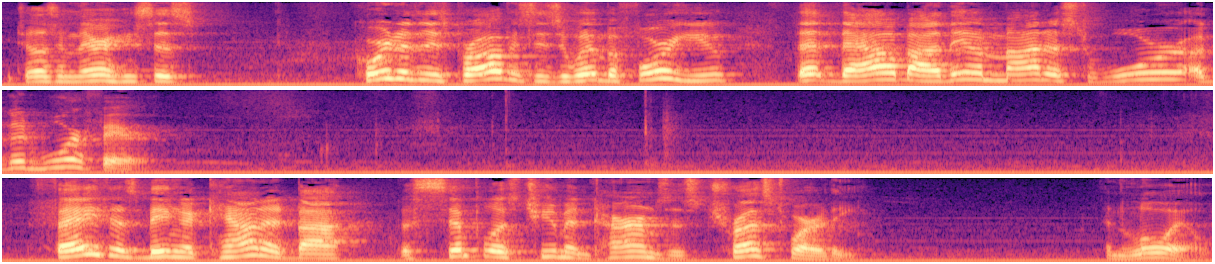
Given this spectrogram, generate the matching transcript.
He tells him there, he says, According to these prophecies who went before you, that thou by them mightest war a good warfare. Faith is being accounted by the simplest human terms as trustworthy and loyal.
